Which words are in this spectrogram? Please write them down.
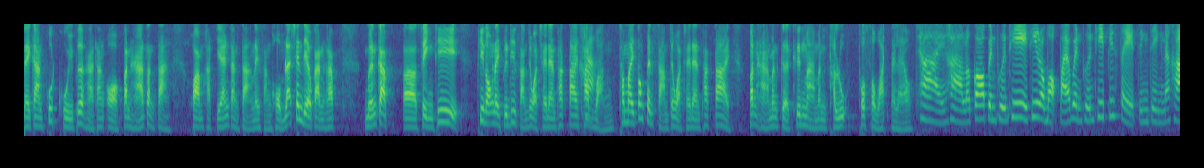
ในการพูดคุยเพื่อหาทางออกปัญหาต่างๆ ความขัดแย้งต่างๆ ในสังคม และเช่นเดียวกันครับ เหมือนกับสิ่งที่ พี่น้องในพื้นที่ 3 จังหวัดชายแดนภาคใต้คาดหวังทำไมต้องเป็น 3 จังหวัดชายแดนภาคใต้ ปัญหามันเกิดขึ้นมามันทะลุทศวรรษไปแล้ว ใช่ค่ะ แล้วก็เป็นพื้นที่ที่เราบอกไปว่าเป็นพื้นที่พิเศษจริง ๆนะคะ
